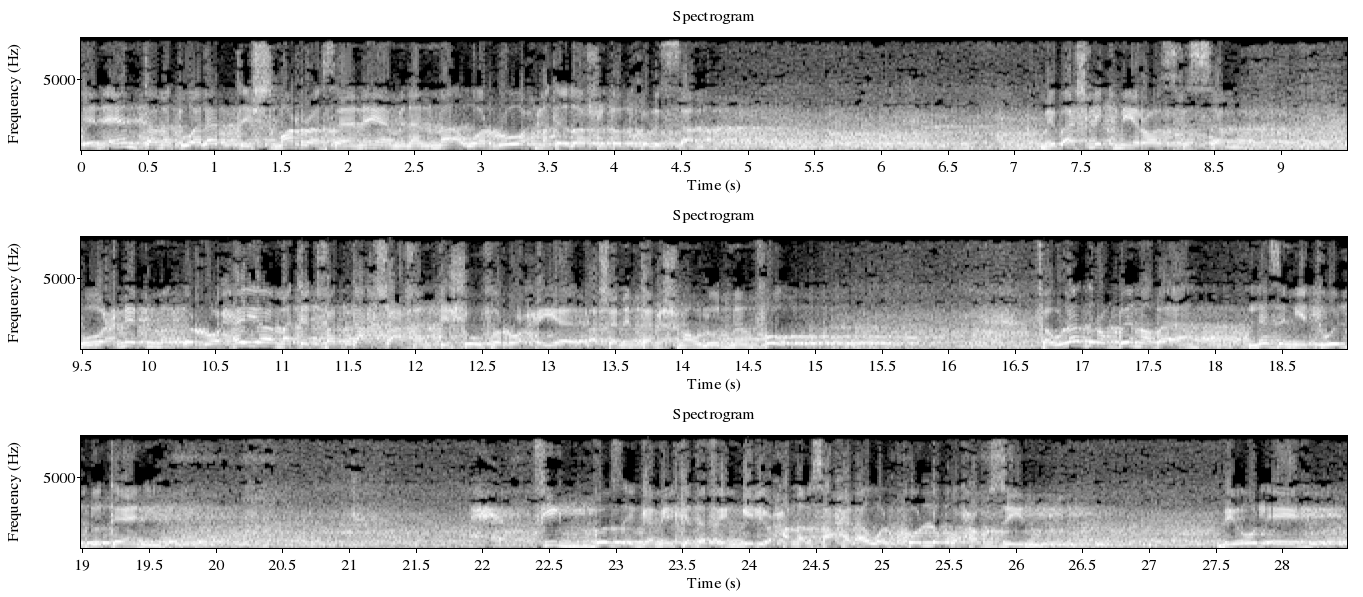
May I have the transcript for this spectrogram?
إن أنت ما اتولدتش مرة ثانية من الماء والروح ما تقدرش تدخل السماء. ما يبقاش ليك ميراث في السماء. وعينيك الروحية ما تتفتحش عشان تشوف الروحيات عشان انت مش مولود من فوق. فأولاد ربنا بقى لازم يتولدوا تاني. في جزء جميل كده في إنجيل يوحنا الإصحاح الأول كلكم حافظينه. بيقول إيه؟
